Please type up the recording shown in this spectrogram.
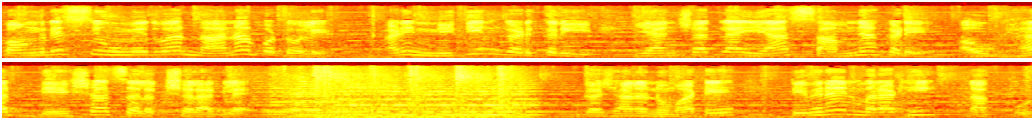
काँग्रेसचे उमेदवार नाना पटोले आणि नितीन गडकरी यांच्यातल्या या सामन्याकडे अवघ्या देशाचं लक्ष लागलंय. Gajanan Umate TV nine Marathi Nagpur.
